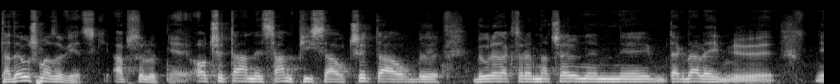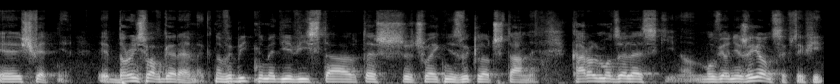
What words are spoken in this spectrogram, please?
Tadeusz Mazowiecki, absolutnie. Oczytany, sam pisał, czytał, by, był redaktorem naczelnym y, i tak dalej. y, y, Świetnie. Bronisław Geremek, no wybitny mediewista, też człowiek niezwykle oczytany. Karol Modzelewski, no mówię o nieżyjących w tej chwili,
